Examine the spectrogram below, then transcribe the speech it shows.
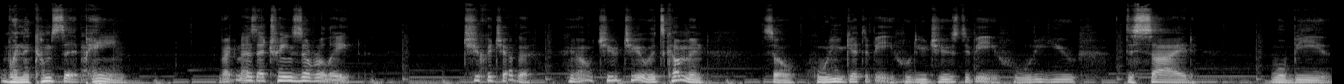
when it comes to pain, recognize that trains never late. Chugga chugga, you know, choo choo, it's coming. So, who do you get to be? Who do you choose to be? Who do you decide will be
